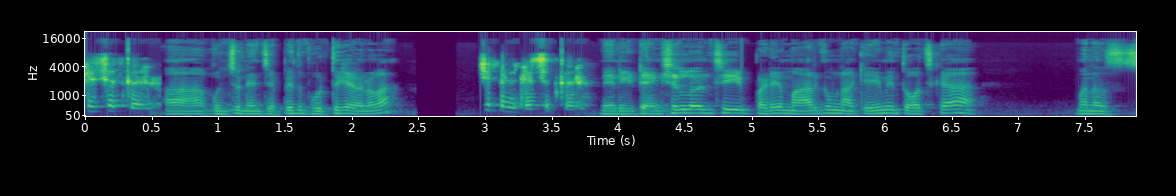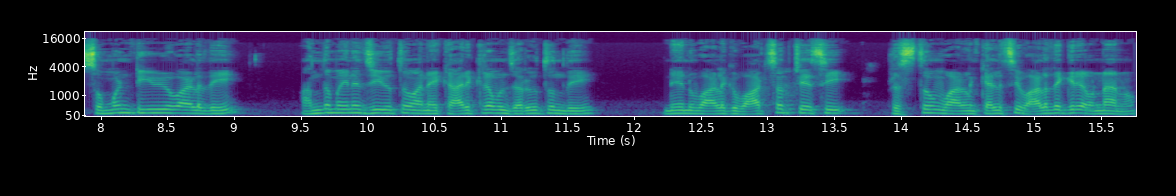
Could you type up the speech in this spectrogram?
ప్రసాద్ గారు. కొంచెం నేను చెప్పేది పూర్తిగా వినవా? చెప్పండి ప్రసాద్ గారు. నేను ఈ టెన్షన్లోంచి పడే మార్గం నాకేమీ తోచక మన సుమన్ టీవీ వాళ్ళది అందమైన జీవితం అనే కార్యక్రమం జరుగుతుంది. నేను వాళ్ళకి వాట్సాప్ చేసి ప్రస్తుతం వాళ్ళని కలిసి వాళ్ళ దగ్గరే ఉన్నాను.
